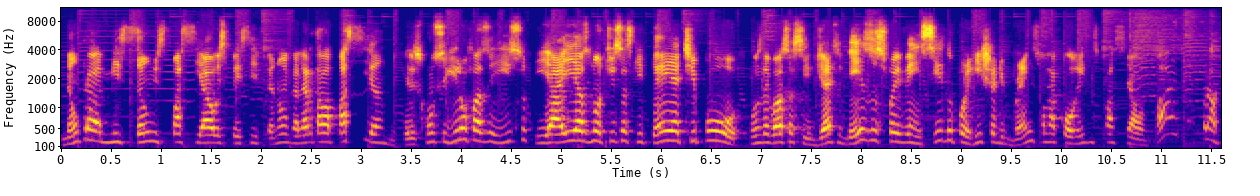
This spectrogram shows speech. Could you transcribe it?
não pra missão espacial específica, não, a galera tava passeando. Eles conseguiram fazer isso, e aí as notícias que tem é tipo uns negócios assim: Jeff Bezos foi vencido por Richard Branson na corrida espacial. Vai pra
